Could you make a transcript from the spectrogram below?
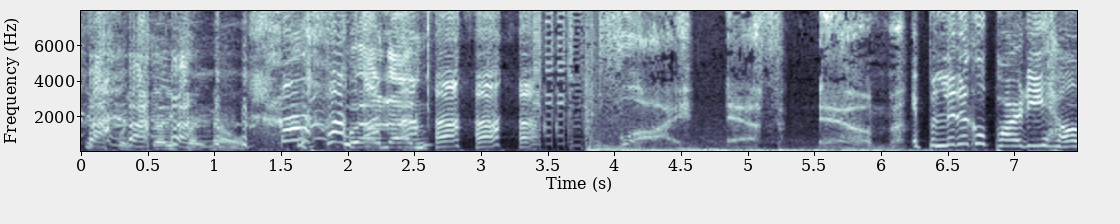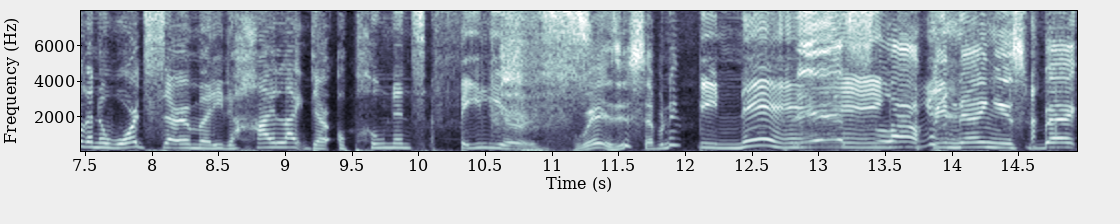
tips for you guys right now. Well done. Fly FM. A political party held an awards ceremony to highlight their opponents' failures. Where is this happening? Penang. Yes, lah. Penang is back.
